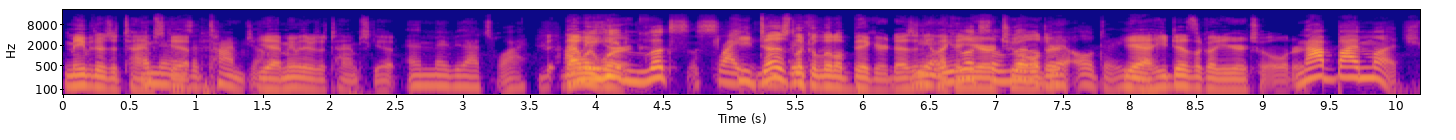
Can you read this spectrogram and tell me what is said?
Maybe there's a time and skip. there's a time jump. Yeah, maybe there's a time skip. and maybe that's why. Th- I that mean, would work. he looks slightly. he does look a little bigger, doesn't yeah, he? Like he a year or two older. Older. Yeah, he does look a year or two older. not by much,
